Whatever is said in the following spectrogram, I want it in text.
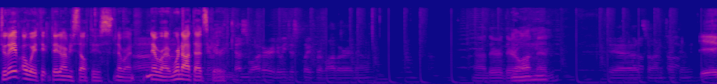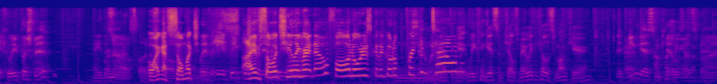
Do they have? Oh wait, they, they don't have any stealthies. Never mind. Uh, Never mind. We're not that can we scared. Test water, or do we just play for lava right now? Uh, they're they're You all on in here? mid. Yeah, that's what I'm thinking. Yeah, can we push mid? I need this no? Oh, I got so much- If, if I have so much healing gonna right now. Fallen Order's gonna go to Mm, freaking we have to town. get- we can get some kills. Maybe we can kill this monk here. win? If you can get some I'm kills, that's with him. fine.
